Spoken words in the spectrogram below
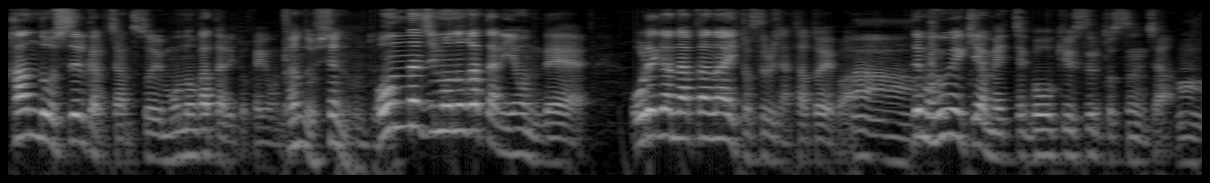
感動してるからちゃんとそういう物語とか読んで。感動してんの本当に。同じ物語読んで俺が泣かないとするじゃん例えば。でも植木はめっちゃ号泣するとすんじゃん。うん。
